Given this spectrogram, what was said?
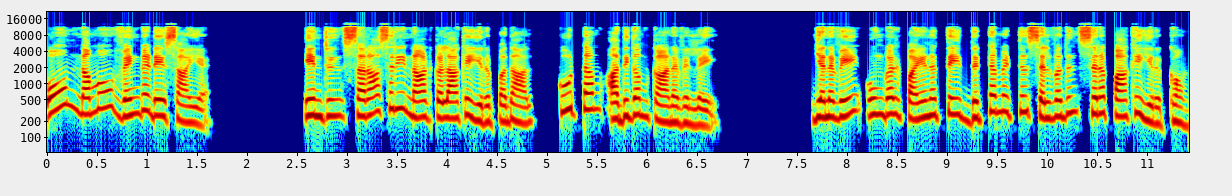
ஓம் நமோ வெங்கடேசாய இன்று சராசரி நாட்களாக இருப்பதால் கூட்டம் அதிகம் காணவில்லை. எனவே உங்கள் பயணத்தை திட்டமிட்டு செல்வது சிறப்பாக இருக்கும்.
